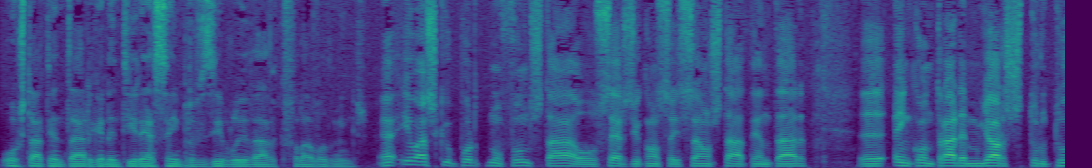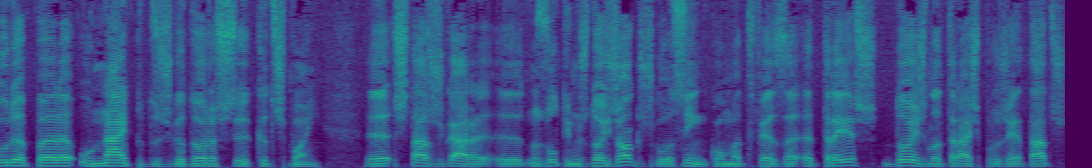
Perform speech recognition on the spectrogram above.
ou está a tentar garantir essa imprevisibilidade que falava o Domingos? Eh, eu acho que o Porto, no fundo, está, o Sérgio Conceição está a tentar eh, encontrar a melhor estrutura para o naipe dos jogadores que dispõe. Eh, está a jogar eh, nos últimos dois jogos, jogou assim, com uma defesa a três, dois laterais projetados.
